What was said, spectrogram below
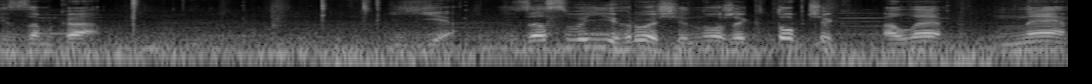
із замка є. За свої гроші ножик топчик, але не,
